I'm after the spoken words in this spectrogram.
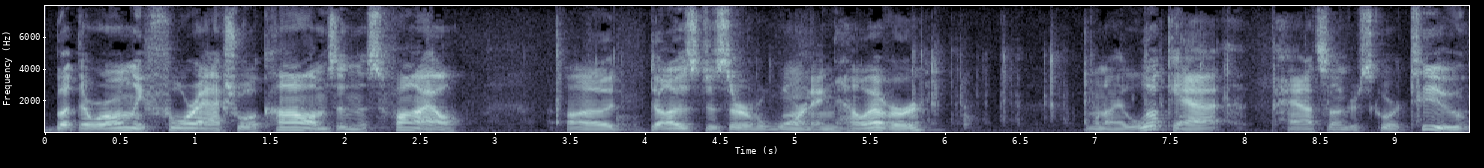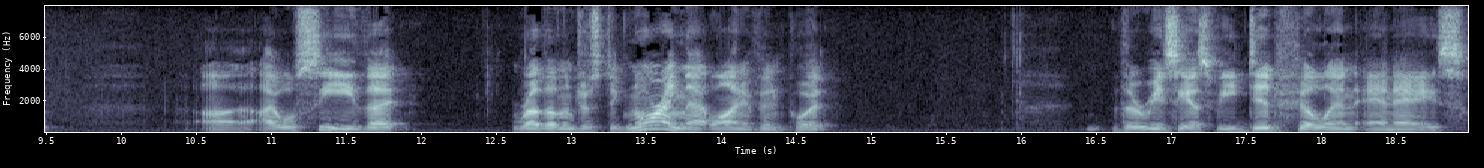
but there were only four actual columns in this file, uh, does deserve a warning. However, when I look at pats underscore 2, uh, I will see that rather than just ignoring that line of input, the readcsv did fill in NAs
